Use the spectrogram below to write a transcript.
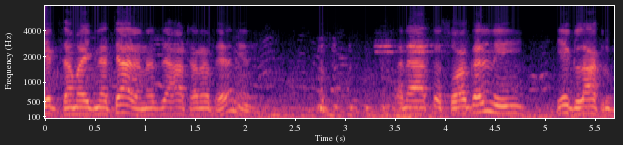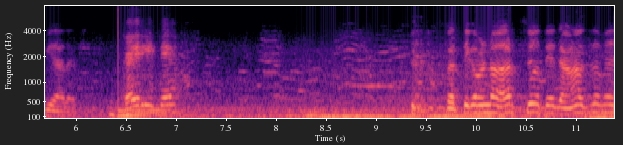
એક સામાયિક ના ચાર આના એટલે આઠ આના થયા ને અને આ તો સો કરે ને એક લાખ રૂપિયા આવે છે. કઈ રીતે? પ્રતિક્રમણ નો અર્થ શું તે જાણો છો તમે?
